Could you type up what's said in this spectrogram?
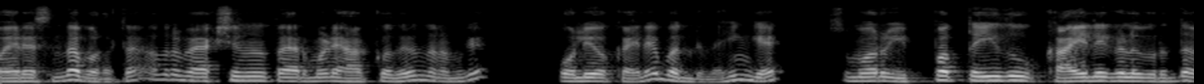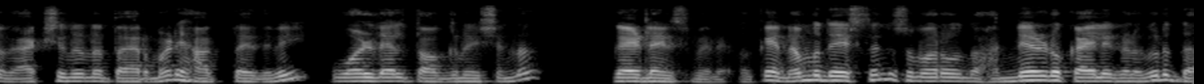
ವೈರಸ್ ಇಂದ ಬರುತ್ತೆ. ಅದರ ವ್ಯಾಕ್ಸಿನ್ ತಯಾರು ಮಾಡಿ ಹಾಕೋದ್ರಿಂದ ನಮಗೆ ಪೋಲಿಯೋ ಕಾಯಿಲೆ ಬಂದಿಲ್ಲ ಹಿಂಗೆ ಸುಮಾರು ಇಪ್ಪತ್ತೈದು ಕಾಯಿಲೆಗಳ ವಿರುದ್ಧ ವ್ಯಾಕ್ಸಿನ್ ಅನ್ನ ತಯಾರು ಮಾಡಿ ಹಾಕ್ತಾ ಇದೀವಿ ವರ್ಲ್ಡ್ ಹೆಲ್ತ್ ಆರ್ಗನೈಸೇಷನ್ ಗೈಡ್ ಲೈನ್ಸ್ ಮೇಲೆ. ಓಕೆ ನಮ್ಮ ದೇಶದಲ್ಲಿ ಸುಮಾರು ಒಂದು ಹನ್ನೆರಡು ಕಾಯಿಲೆಗಳ ವಿರುದ್ಧ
